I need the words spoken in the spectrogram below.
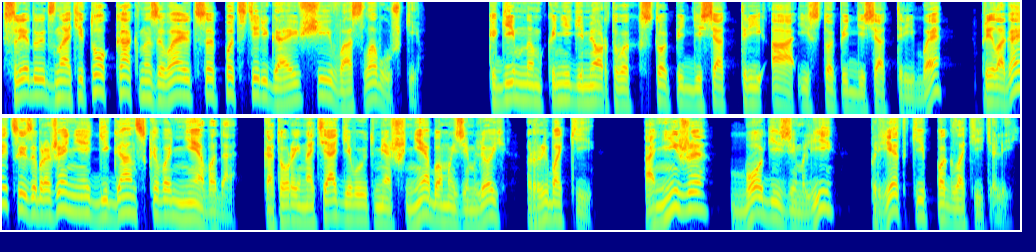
Следует знать и то, как называются подстерегающие вас ловушки. К гимнам книги мертвых 153А и 153Б прилагается изображение гигантского невода, который натягивают меж небом и землей рыбаки. Они же — боги земли, предки поглотителей.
